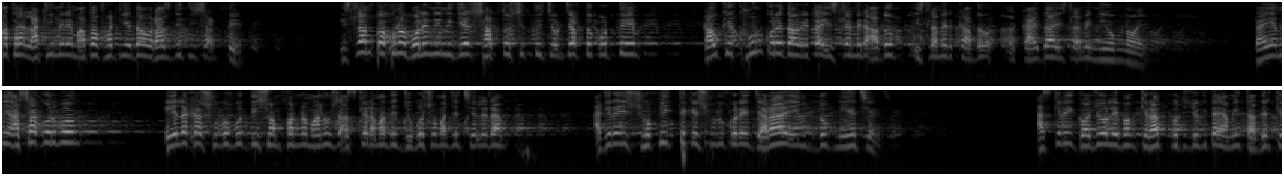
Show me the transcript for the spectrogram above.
মাথায় লাঠি মেরে মাথা ফাটিয়ে দাও রাজনীতি স্বার্থে। ইসলাম কখনো বলেনি নিজের স্বার্থ সিদ্ধি চরিতার্থ করতে। কাউকে খুন করে দাও, এটা ইসলামের আদব, ইসলামের কায়দা, ইসলামের নিয়ম নয়। তাই আমি আশা করব, এই এলাকার শুভবুদ্ধি সম্পন্ন মানুষ, আজকের আমাদের যুব সমাজের ছেলেরা, আজকের এই শফিক থেকে শুরু করে যারা এই উদ্যোগ নিয়েছেন আজকের এই গজল এবং কেরাত প্রতিযোগিতায় আমি তাদেরকে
